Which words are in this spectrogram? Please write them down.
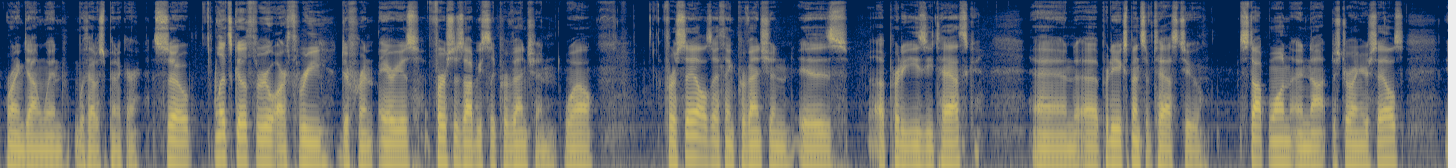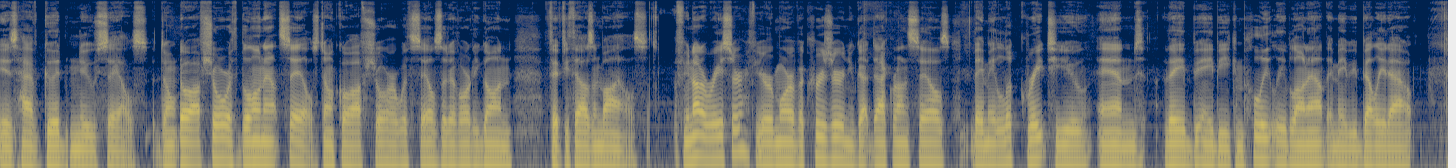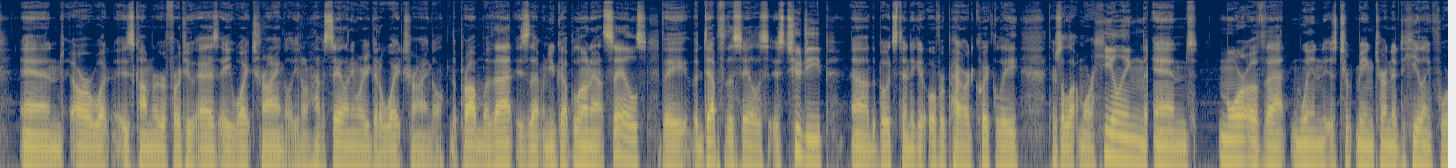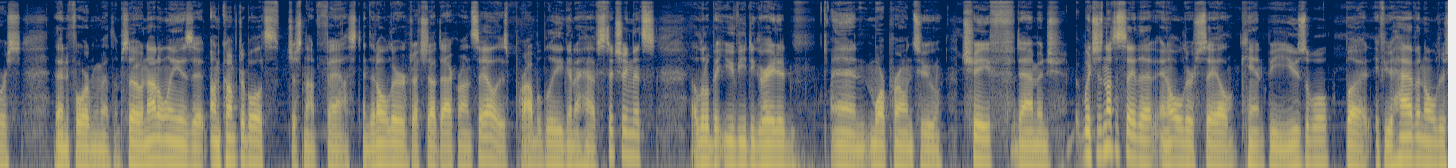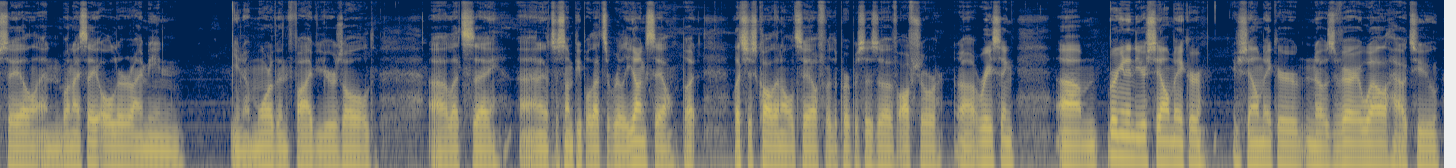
running downwind without a spinnaker. So let's go through our three different areas. First is obviously prevention. Well, for sails, I think prevention is a pretty easy task and a pretty expensive task too. Stop one and not destroying your sails is have good new sails. Don't go offshore with blown out sails. Don't go offshore with sails that have already gone 50,000 miles if you're not a racer, if you're more of a cruiser and you've got Dacron sails, they may look great to you and they may be completely blown out, they may be bellied out, and are what is commonly referred to as a white triangle. You don't have a sail anymore, you got a white triangle. The problem with that is that when you've got blown out sails, they the depth of the sail is, is too deep Uh, the boats tend to get overpowered quickly. There's a lot more heeling, and more of that wind is t- being turned into heeling force than forward momentum. So not only is it uncomfortable, it's just not fast. And an older stretched out Dacron sail is probably going to have stitching that's a little bit UV degraded and more prone to chafe damage. Which is not to say that an older sail can't be usable, but if you have an older sail, and when I say older, I mean, you know, more than five years old, uh, let's say, and to some people that's a really young sail, but let's just call it an old sail for the purposes of offshore uh, racing. Um, bring it into your sailmaker. Your sailmaker knows very well how to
